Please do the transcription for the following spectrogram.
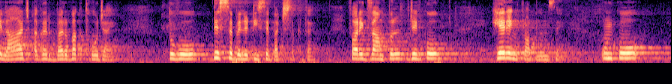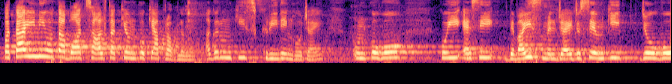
इलाज अगर बर वक्त हो जाए तो वो डिसबिलिटी से बच सकता है। फॉर एग्ज़ाम्पल जिनको हेयरिंग प्रॉब्लम्स हैं उनको पता ही नहीं होता बहुत साल तक कि उनको क्या प्रॉब्लम है। अगर उनकी स्क्रीनिंग हो जाए उनको वो कोई ऐसी डिवाइस मिल जाए जिससे उनकी जो वो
